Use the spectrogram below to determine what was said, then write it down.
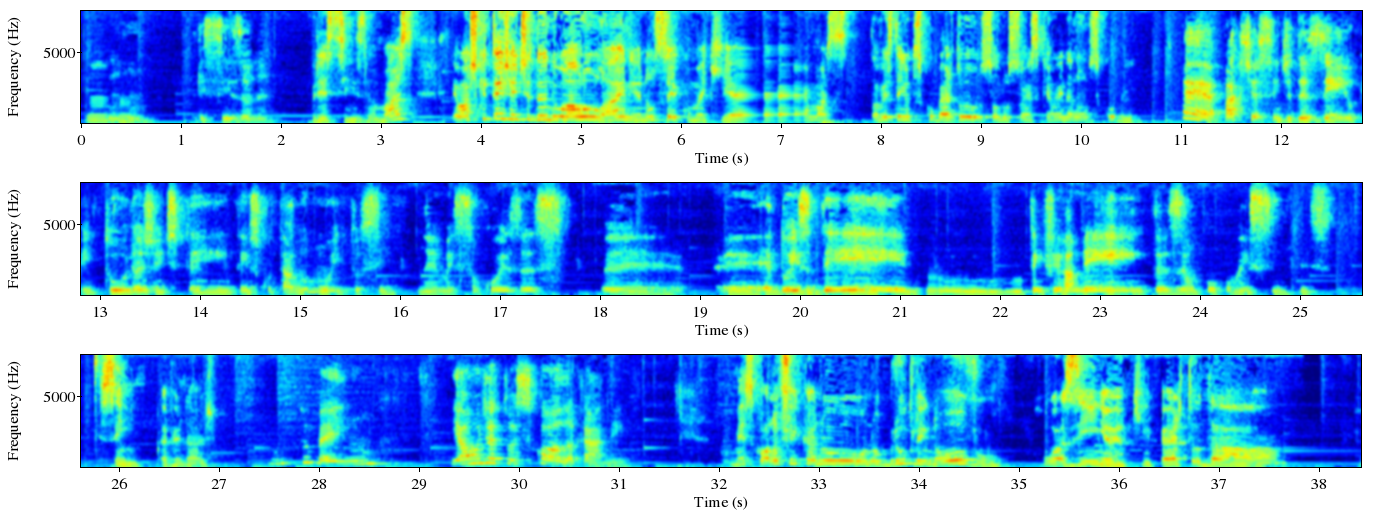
Uhum. uhum. Precisa, né? Precisa. Mas eu acho que tem gente dando aula online, eu não sei como é que é, mas talvez tenham descoberto soluções que eu ainda não descobri. É, a parte assim de desenho, pintura, a gente tem, tem escutado muito, sim, né? Mas são coisas é, é, é 2D, não, não tem ferramentas, é um pouco mais simples. Sim, é verdade. Muito bem. E aonde é a tua escola, Carmen? Minha escola fica no, no Brooklyn Novo, ruazinha, aqui perto da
